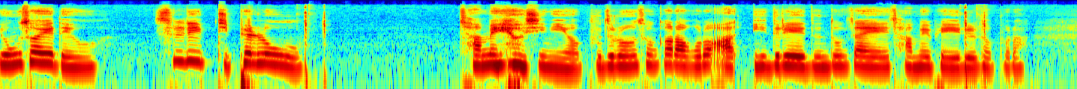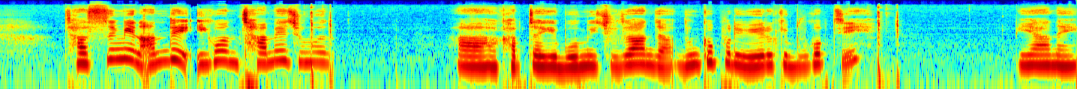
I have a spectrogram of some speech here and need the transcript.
용서해 네오. 슬립 디펠로우. 자매 여신이여 부드러운 손가락으로 아, 이들의 눈동자에 자매 베일을 덮어라. 자스민 안돼. 이건 자매 주문. 아 갑자기 몸이 주저앉아. 눈꺼풀이 왜 이렇게 무겁지? 미안해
